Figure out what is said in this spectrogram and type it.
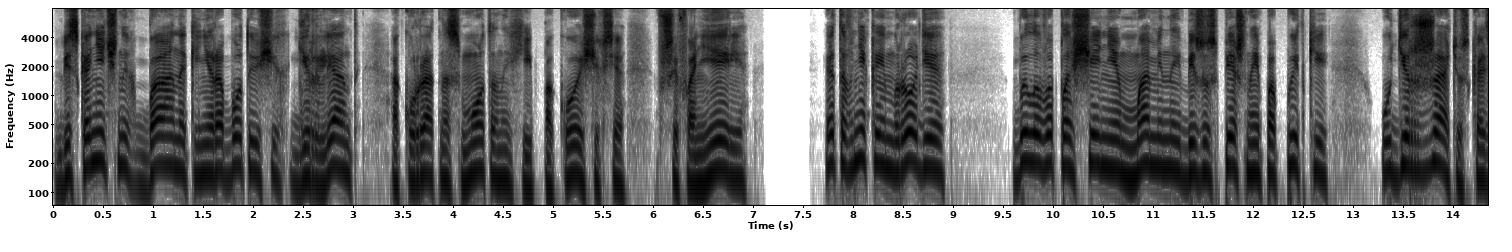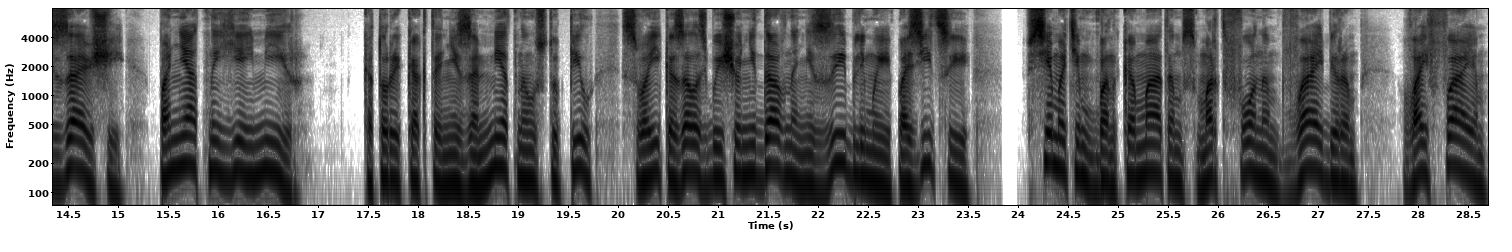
бесконечных банок и неработающих гирлянд, аккуратно смотанных и покоящихся в шифоньере, это в некоем роде было воплощением маминой безуспешной попытки удержать ускользающий, понятный ей мир, который как-то незаметно уступил свои, казалось бы, еще недавно незыблемые позиции всем этим банкоматам, смартфонам, вайберам, вай-фаем,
